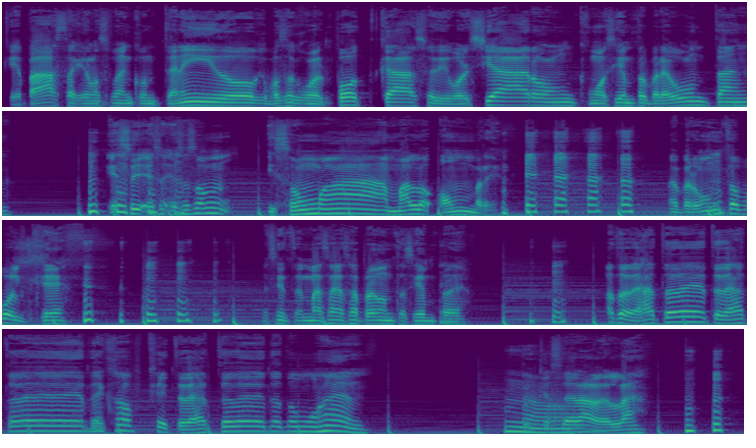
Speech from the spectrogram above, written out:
¿Qué pasa? Que no suben contenido. ¿Qué pasó con el podcast? ¿Se divorciaron? Como siempre preguntan. Eso- son, y son más, más los hombres. Me pregunto por qué. Me, siento- me hacen esa pregunta siempre. No, te dejaste de, te dejaste de, de Cupcake, te dejaste de, de tu mujer. No. ¿Por qué será, verdad?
